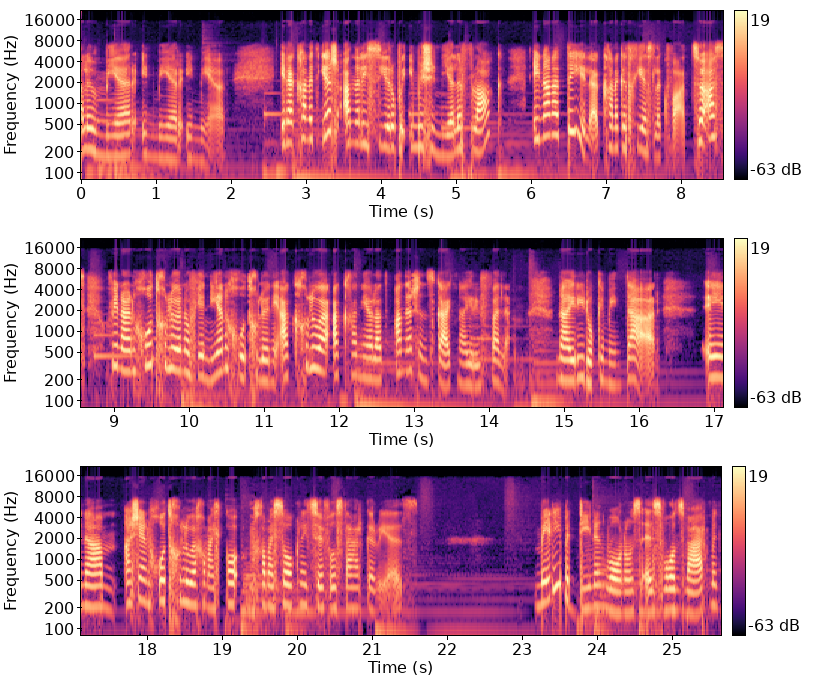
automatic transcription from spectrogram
al hoe meer en meer en meer. En ek gaan dit eers analiseer op 'n emosionele vlak en dan natuurlik gaan ek dit geestelik vat. So as of jy nou in God glo of jy nie in God glo nie, ek glo ek gaan jou laat andersins kyk na hierdie film na hierdie dokumentêr. En um, as jy in God glo, gaan my gaan my saak net soveel sterker wees. Met die bediening waarna ons is, waar ons werk met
